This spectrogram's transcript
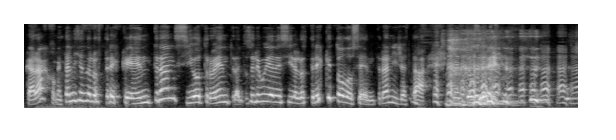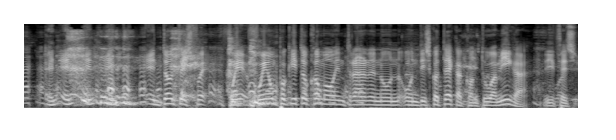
carajo, me están diciendo los tres que entran si otro entra. Entonces le voy a decir a los tres que todos entran y ya está. Entonces, fue, fue, fue, un poquito como entrar en un, discoteca con tu amiga. Dices,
